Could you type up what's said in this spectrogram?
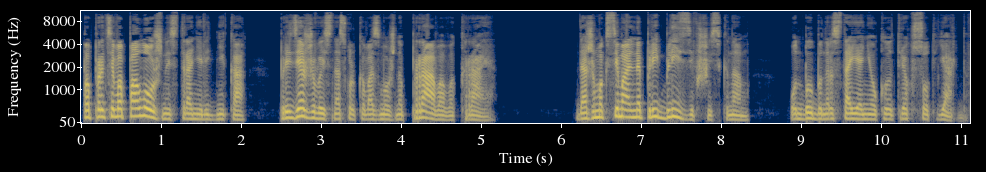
по противоположной стороне ледника, придерживаясь, насколько возможно, правого края. Даже максимально приблизившись к нам, он был бы на расстоянии около трехсот ярдов.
